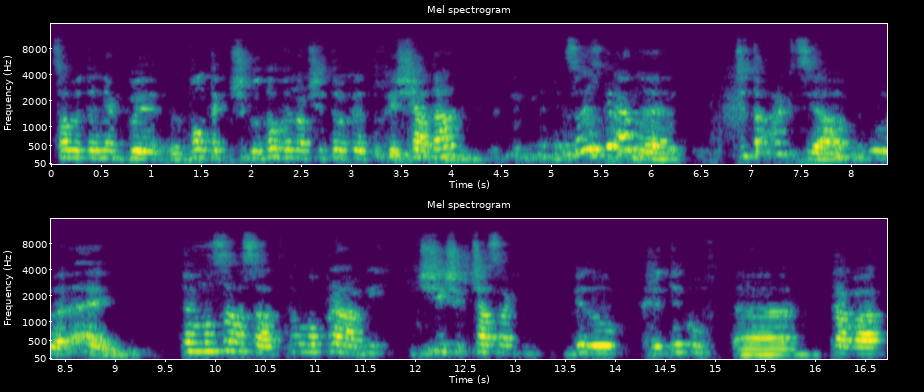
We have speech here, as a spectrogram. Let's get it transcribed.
cały ten jakby wątek przygodowy nam się trochę, trochę siada. Co jest grane? Czy ta akcja w ogóle, ej, pełno zasad, pełno praw i w dzisiejszych czasach wielu krytyków e, prawa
